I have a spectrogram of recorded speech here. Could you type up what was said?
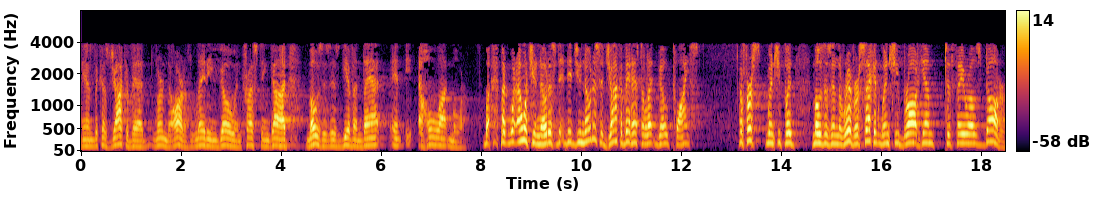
And because Jochebed learned the art of letting go and trusting God, Moses is given that and a whole lot more. But, but what I want you to notice, did, did you notice that Jochebed has to let go twice? Well, first, when she put Moses in the river. Second, when she brought him to Pharaoh's daughter.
